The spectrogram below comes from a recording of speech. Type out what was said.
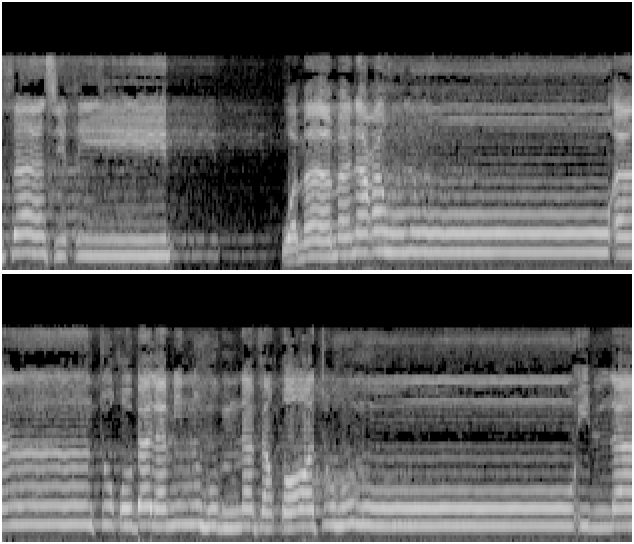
فاسقين وما منعهم أن تقبل منهم نفقاتهم إلا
